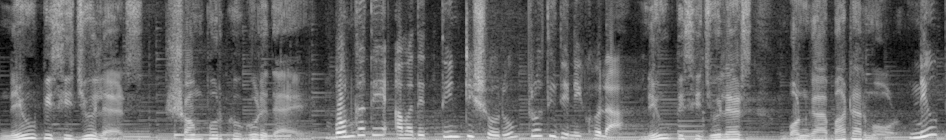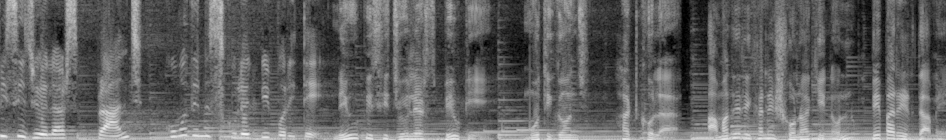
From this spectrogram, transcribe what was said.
New PC jewellers সম্পর্ক গড়ে দেয়। বনগাঁতে আমাদের তিনটি শোরুম প্রতিদিনই খোলা। নেউপিসি জুয়েলার্স বনগা বাটার মোড়। New PC jewellers branch Kumudini স্কুলের বিপরীতে। New PC jewellers beauty Motiganj Hatkhola. আমাদের এখানে সোনা কিনুন পেপারের দামে।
